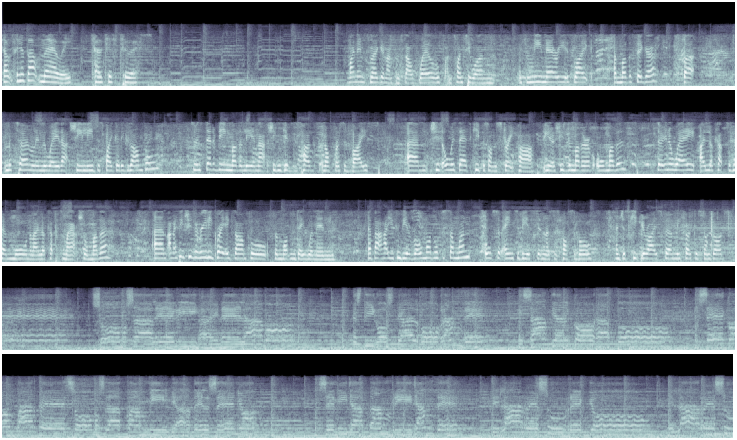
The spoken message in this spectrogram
Something about Mary us to us. My name's Megan, I'm from South Wales, I'm 21, and for me, Mary is like a mother figure, but maternal in the way that she leads us by good example. So instead of being motherly in that she can give us hugs and offer us advice, um, she's always there to keep us on the straight path. You know, she's the mother of all mothers. So in a way, I look up to her more than I look up to my actual mother. Um, and I think she's a really great example for modern day women about how you can be a role model for someone, also aim to be as sinless as possible, and just keep your eyes firmly focused on God. Somos alegría en el amor, testigos de algo grande que sacia el corazón se comparte. Somos la familia del Señor, semilla tan brillante de la resurrección, de la resurrección.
